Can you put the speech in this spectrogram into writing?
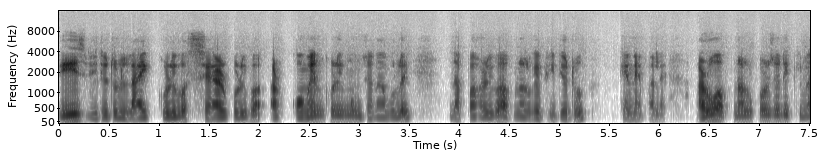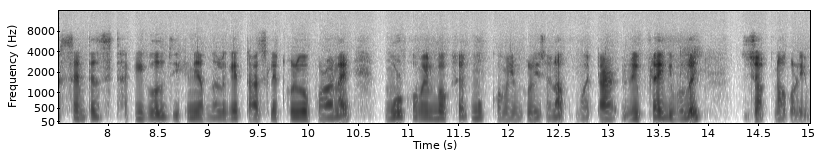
প্লিজ ভিডিঅ'টো লাইক কৰিব শ্বেয়াৰ কৰিব আৰু কমেণ্ট কৰি মোক জনাবলৈ নাপাহৰিব আপোনালোকে ভিডিঅ'টো কেনে পালে। আৰু আপোনালোকৰ যদি কিবা চেণ্টেঞ্চ থাকি গ'ল যিখিনি আপোনালোকে ট্ৰান্সলেট কৰিব পৰা নাই মোৰ কমেণ্ট বক্সত মোক কমেণ্ট কৰি জনাওক। মই তাৰ ৰিপ্লাই দিবলৈ যত্ন কৰিম।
